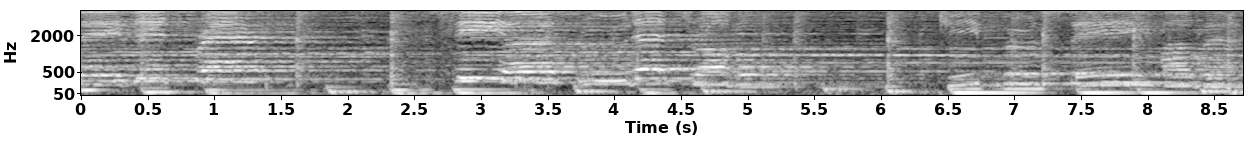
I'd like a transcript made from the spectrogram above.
Say this prayer. See her through the trouble. Keep her safe out there.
